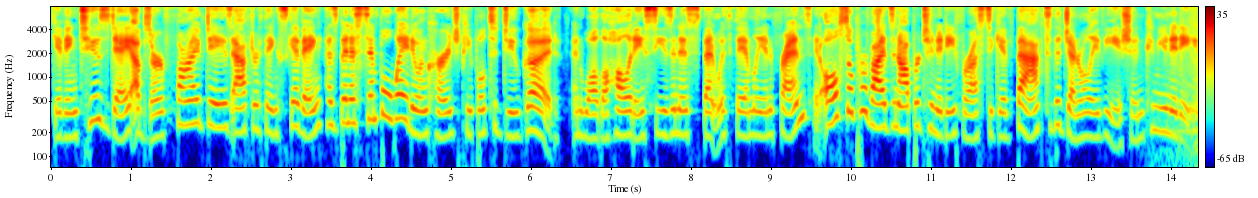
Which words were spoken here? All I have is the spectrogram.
Giving Tuesday, observed five days after Thanksgiving, has been a simple way to encourage people to do good. And while the holiday season is spent with family and friends, it also provides an opportunity for us to give back to the general aviation community.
